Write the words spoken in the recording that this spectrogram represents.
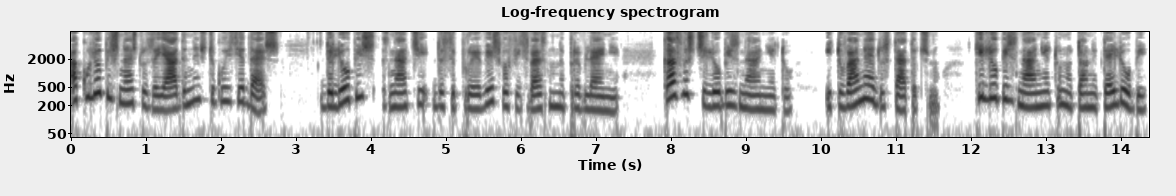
Ако любиш нещо за ядене, ще го изядеш – да любиш, значи да се проявиш в известно направление. Казваш, че любиш знанието. И това не е достатъчно. Ти любиш знанието, но то не те люби.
